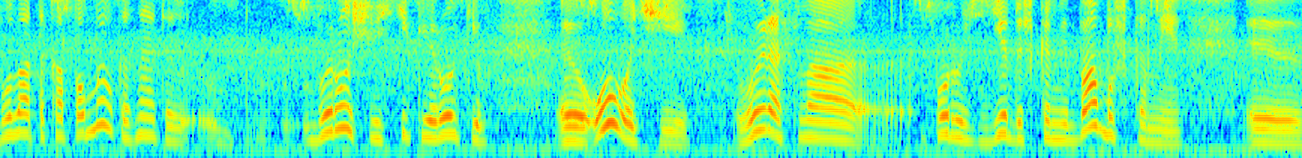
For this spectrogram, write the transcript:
була така помилка, знаєте, вирощую стільки років овочі, виросла поруч з дідушками, бабушками, е,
